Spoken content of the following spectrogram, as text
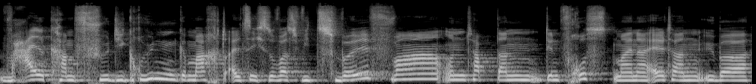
Wahlkampf für die Grünen gemacht, als ich sowas wie zwölf war und habe dann den Frust meiner Eltern über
